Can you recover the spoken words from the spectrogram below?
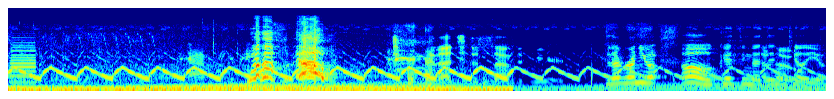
I have your Whoa! No! that just sounded weird. Did I run you? up? Oh, good thing that didn't kill you.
